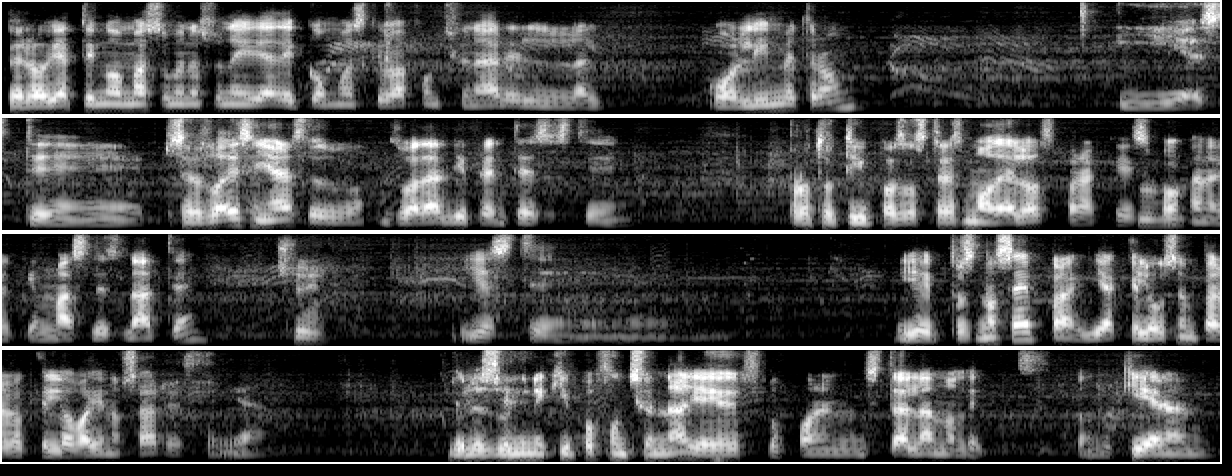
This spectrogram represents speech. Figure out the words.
Pero ya tengo más o menos una idea de cómo es que va a funcionar el alcoholímetro y este, pues se los voy a diseñar, se los voy a dar diferentes este, prototipos, dos, tres modelos para que escojan el que más les late. Sí. Y este, y pues no sé, para ya que lo usen para lo que lo vayan a usar, este, ya. Yo les doy un equipo funcional y ellos lo ponen, lo instalan donde, donde quieran.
